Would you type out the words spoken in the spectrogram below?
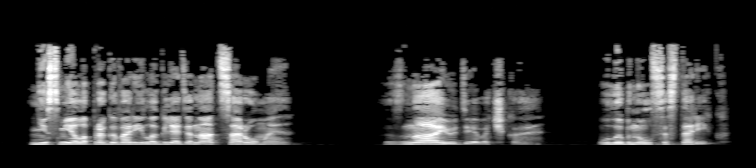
— несмело проговорила, глядя на отца Ромы. «Знаю, девочка», — улыбнулся старик.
